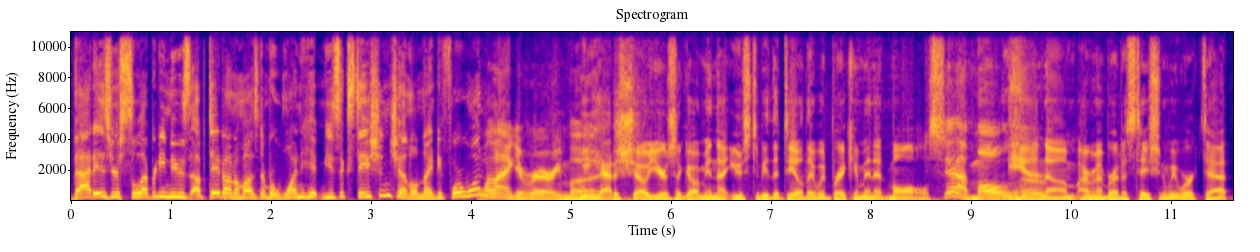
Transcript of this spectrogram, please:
That is your celebrity news update on Omaha's number one hit music station, Channel 94.1. Well, thank you very much. we had a show years ago i mean that used to be the deal they would break him in at malls yeah malls. And are, um, I remember at a station we worked at,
